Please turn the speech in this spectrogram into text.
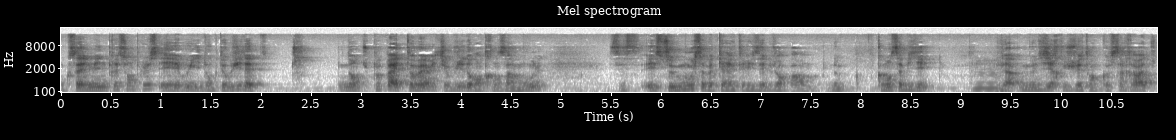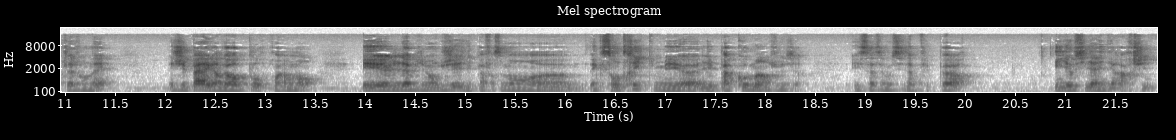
Donc ça met une pression en plus et oui donc t'es obligé d'être non tu peux pas être toi-même et tu es obligé de rentrer dans un moule. Et ce moule ça peut te caractériser genre par exemple de comment s'habiller. Mm. Déjà, me dire que je vais être en costard cravate toute la journée j'ai pas la garde-robe pour premièrement et l'habillement que j'ai il est pas forcément euh, excentrique mais euh, il est pas commun je veux dire et ça, ça aussi ça me fait peur et il y a aussi la hiérarchie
